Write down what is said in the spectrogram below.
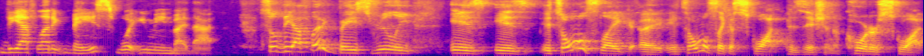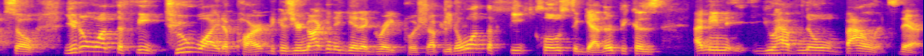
the athletic base, what you mean by that? So the athletic base really is is it's almost like a, it's almost like a squat position, a quarter squat. So you don't want the feet too wide apart because you're not going to get a great push up. You don't want the feet close together because I mean you have no balance there.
